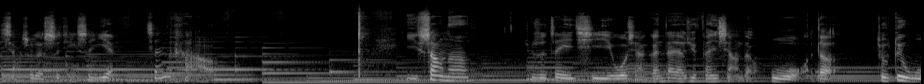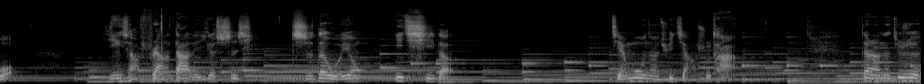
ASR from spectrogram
享受着视听盛宴，真好。以上呢？就是这一期我想跟大家去分享的，我的就对我影响非常大的一个事情，值得我用一期的节目呢去讲述它。当然呢，就是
